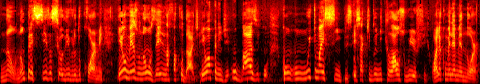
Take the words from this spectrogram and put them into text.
não, não precisa ser o livro do Corman. Eu mesmo não usei ele na faculdade. Eu aprendi o básico com um muito mais simples, esse aqui do Niklaus Wirth. Olha como ele é menor.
